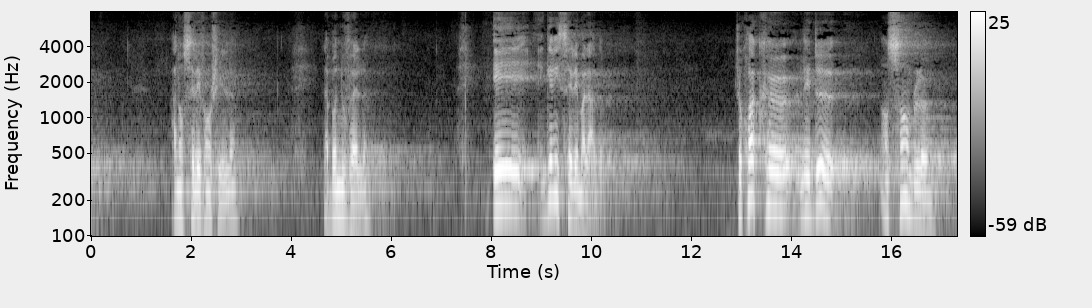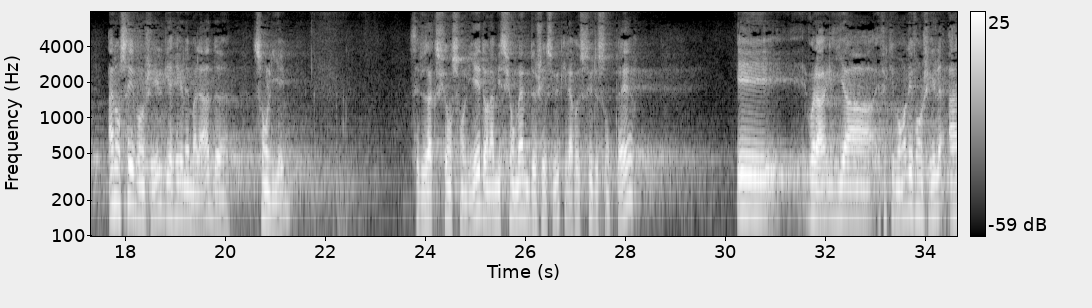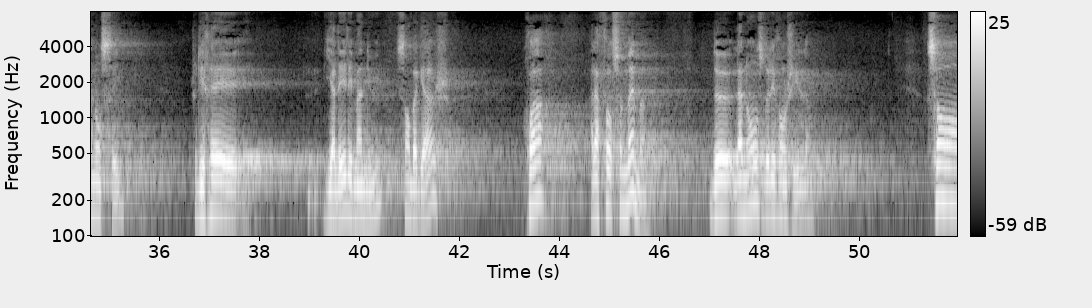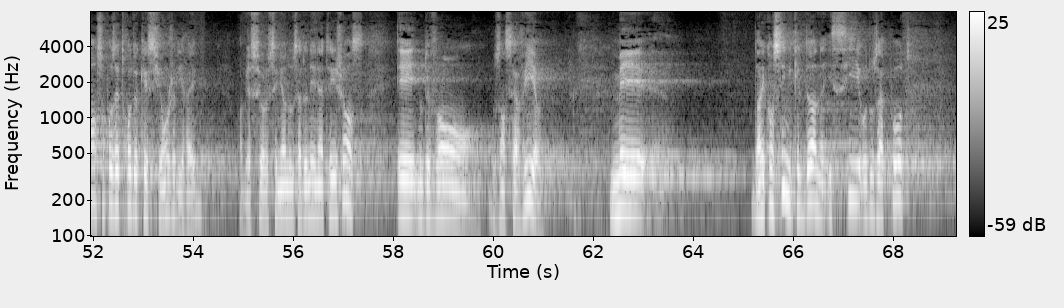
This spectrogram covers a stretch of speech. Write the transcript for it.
annoncez l'évangile, la bonne nouvelle, et guérissez les malades. Je crois que les deux ensemble, annoncer l'évangile, guérir les malades, sont liés. Ces deux actions sont liées dans la mission même de Jésus qu'il a reçue de son Père. Et voilà, il y a effectivement l'évangile à annoncer. Je dirais y aller les mains nues, sans bagage, croire à la force même de l'annonce de l'Évangile, sans se poser trop de questions, je dirais. Bien sûr, le Seigneur nous a donné une intelligence et nous devons nous en servir, mais dans les consignes qu'il donne ici aux douze apôtres,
